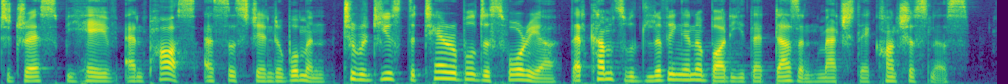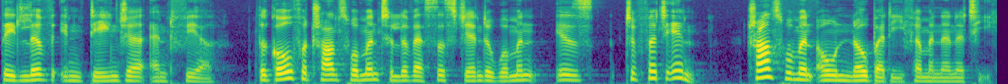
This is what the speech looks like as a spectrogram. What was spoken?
to dress, behave, and pass as cisgender women to reduce the terrible dysphoria that comes with living in a body that doesn't match their consciousness. They live in danger and fear. The goal for trans women to live as cisgender women is to fit in. Trans women own nobody femininity.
